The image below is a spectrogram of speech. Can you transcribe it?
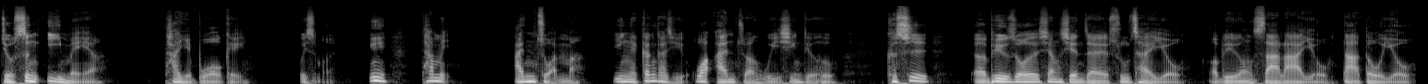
就剩一枚啊，他也不 OK。为什么？因为他们安全嘛，因为刚开始我安全卫生就好，可是呃，譬如说像现在蔬菜油。哦，比如用沙拉油、大豆油、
